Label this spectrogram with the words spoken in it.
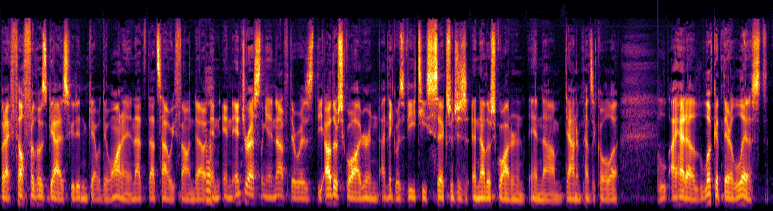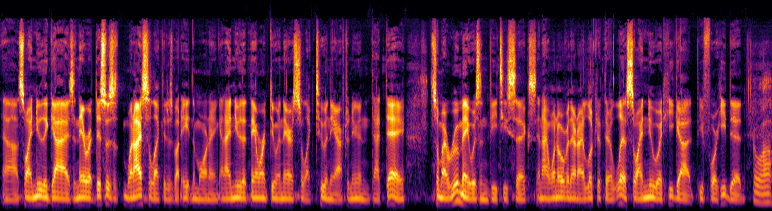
But I fell for those guys who didn't get what they wanted, and that's that's how we found out. And, and interestingly enough, there was the other squadron. I think it was VT six, which is another squadron in um, down in Pensacola. I had a look at their list, uh, so I knew the guys, and they were. This was when I selected. It was about eight in the morning, and I knew that they weren't doing theirs till like two in the afternoon that day. So my roommate was in VT six, and I went over there and I looked at their list, so I knew what he got before he did. Oh, wow.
